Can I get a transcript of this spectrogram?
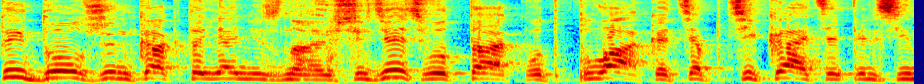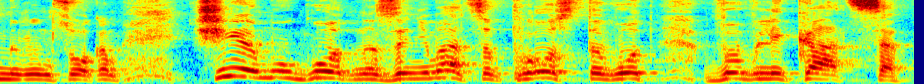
Ты должен как-то, я не знаю, сидеть вот так вот, плакать, обтекать апельсиновым соком, чем угодно заниматься, просто вот вовлекаться.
